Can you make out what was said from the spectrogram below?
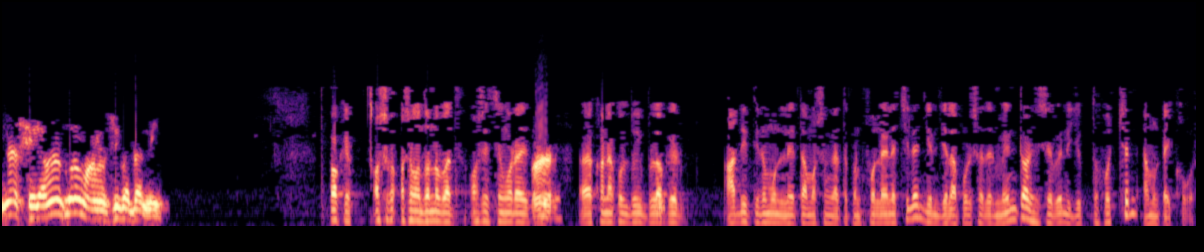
না সেরকম কোনো মানসিকতা নেই। ওকে অসংখ্য অসংখ্য ধন্যবাদ অসিত সিংহ রায় হ্যাঁ। খানাকুল দুই ব্লকের আদি তৃণমূল নেতা আমার সঙ্গে এতক্ষণ ফোন লাইনে ছিলেন যিনি জেলা পরিষদের মেন্টর হিসেবে নিযুক্ত হচ্ছেন এমনটাই খবর।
